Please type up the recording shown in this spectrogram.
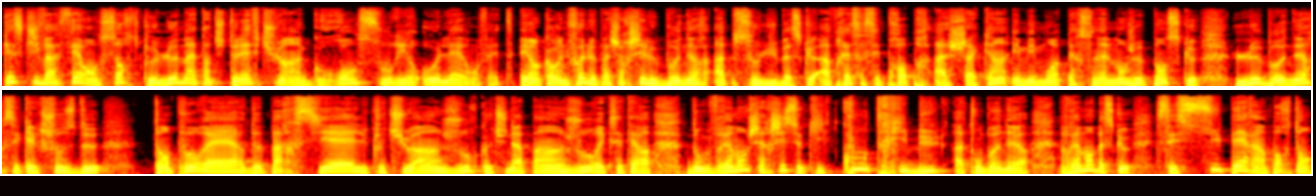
Qu'est-ce qui va faire en sorte que le matin tu te lèves, tu as un grand sourire aux lèvres en fait? Et encore une fois, ne pas chercher le bonheur absolu parce que après ça c'est propre à chacun et mais moi personnellement, je pense que le bonheur c'est quelque chose de temporaire, de partiel, que tu as un jour, que tu n'as pas un jour, etc. Donc vraiment chercher ce qui contribue à ton bonheur. Vraiment parce que c'est super important.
